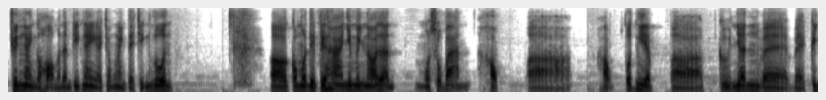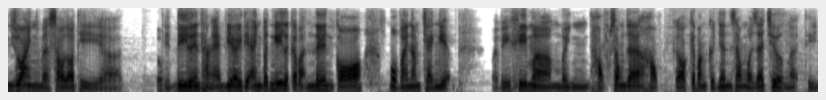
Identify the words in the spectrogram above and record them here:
chuyên ngành của họ mà thậm chí ngay cả trong ngành tài chính luôn. Ờ, còn một điểm thứ hai như minh nói là một số bạn học uh, học tốt nghiệp uh, cử nhân về về kinh doanh và sau đó thì, uh, thì đi lên thẳng MBA thì anh vẫn nghĩ là các bạn nên có một vài năm trải nghiệm bởi vì khi mà mình học xong ra học có cái bằng cử nhân xong và ra trường ấy, thì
